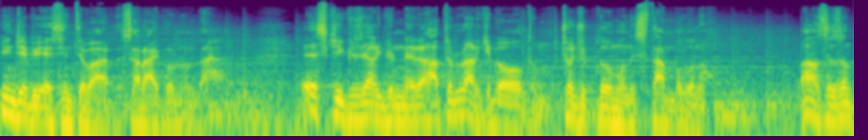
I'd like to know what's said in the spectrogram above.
İnce bir esinti vardı saray burnunda. Eski güzel günleri hatırlar gibi oldum. Çocukluğumun İstanbul'unu. Ansızın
